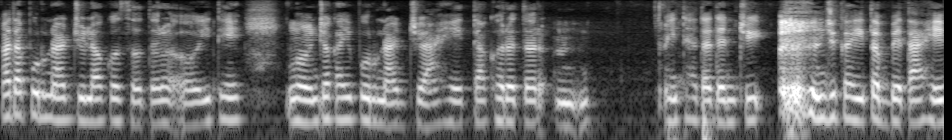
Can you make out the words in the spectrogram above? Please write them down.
आता पूर्णाजीला कसं तर इथे ज्या काही पूर्ण आहेत त्या खरं तर इथे आता त्यांची जी काही तब्येत आहे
